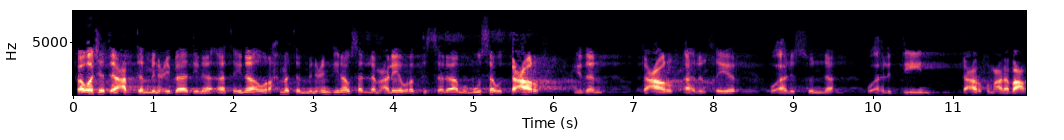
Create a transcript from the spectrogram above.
فوجد عبدا من عبادنا آتيناه رحمة من عندنا وسلم عليه ورد السلام وموسى والتعارف. إذا تعارف أهل الخير وأهل السنة وأهل الدين تعارفهم على بعض.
